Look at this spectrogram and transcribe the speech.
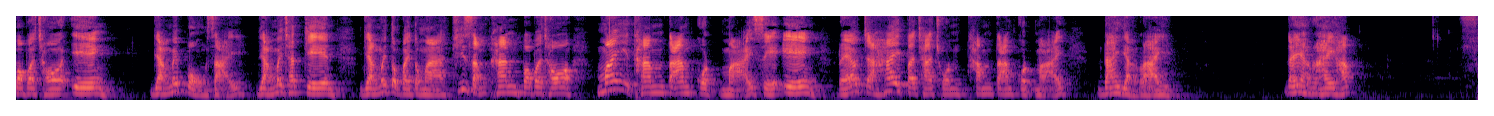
ปปชเองยังไม่โปร่งใส ยังไม่ชัดเจน ยังไม่ตรงไปตรงมา ที่สำคัญปปชไม่ทำตามกฎหมายเสียเอง แล้วจะให้ประชาชนทำตามกฎหมายได้อย่างไร ได้อย่างไรครับ ฝ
